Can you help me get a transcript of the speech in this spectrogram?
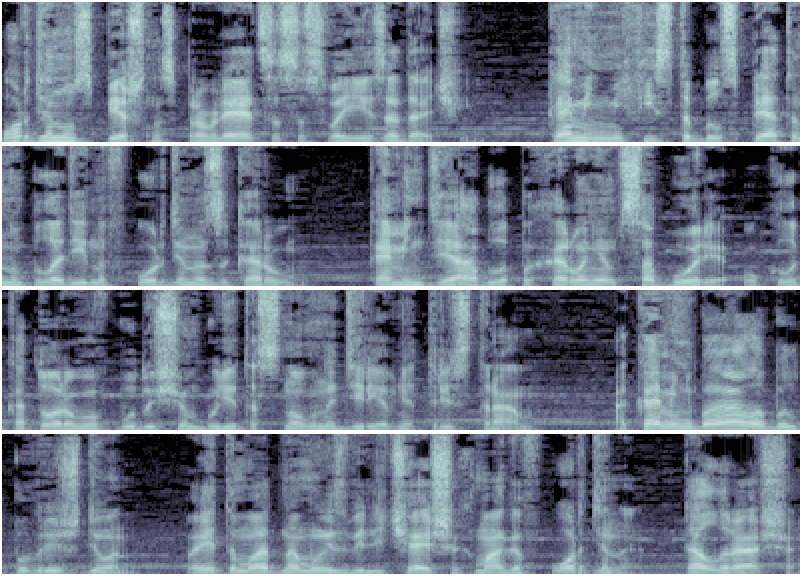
Орден успешно справляется со своей задачей. Камень Мефисто был спрятан у паладинов Ордена Закарум. Камень Диабло похоронен в соборе, около которого в будущем будет основана деревня Тристрам. А камень Баала был поврежден, поэтому одному из величайших магов Ордена, Талраша,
